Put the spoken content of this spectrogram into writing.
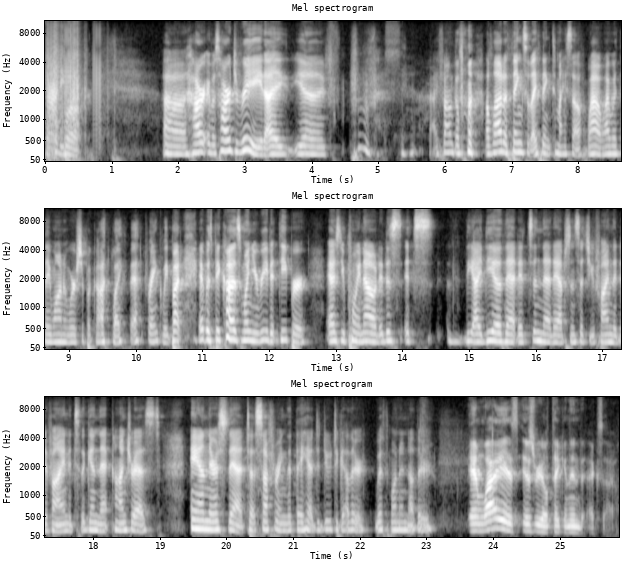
Pretty book. Uh, hard, it was hard to read. I, yeah, I found a, a lot of things that I think to myself, wow, why would they want to worship a God like that, frankly? But it was because when you read it deeper, as you point out, it is, it's the idea that it's in that absence that you find the divine. It's, again, that contrast. And there's that uh, suffering that they had to do together with one another. And why is Israel taken into exile?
